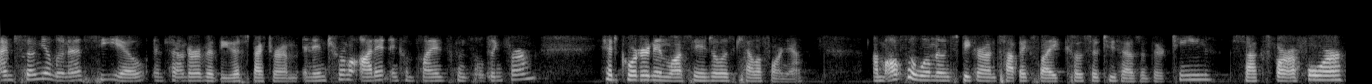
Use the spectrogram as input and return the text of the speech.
I'm Sonia Luna, CEO and founder of Aviva Spectrum, an internal audit and compliance consulting firm headquartered in Los Angeles, California. I'm also a well-known speaker on topics like COSO 2013, SOX 404,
